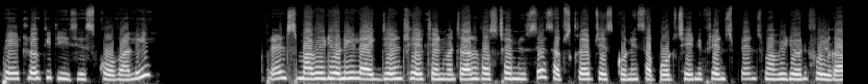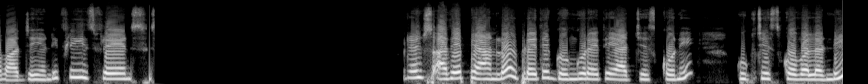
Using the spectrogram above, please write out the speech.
ప్లేట్లోకి తీసేసుకోవాలి. ఫ్రెండ్స్ మా వీడియోని లైక్ చేయండి షేర్ చేయండి. మా ఛానల్ ఫస్ట్ టైం చూస్తే సబ్స్క్రైబ్ చేసుకొని సపోర్ట్ చేయండి. ఫ్రెండ్స్ ఫ్రెండ్స్ మా వీడియోని ఫుల్గా వాచ్ చేయండి. ప్లీజ్ ఫ్రెండ్స్ ఫ్రెండ్స్ అదే ప్యాన్లో ఇప్పుడైతే గొంగూర అయితే యాడ్ చేసుకొని కుక్ చేసుకోవాలండి.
